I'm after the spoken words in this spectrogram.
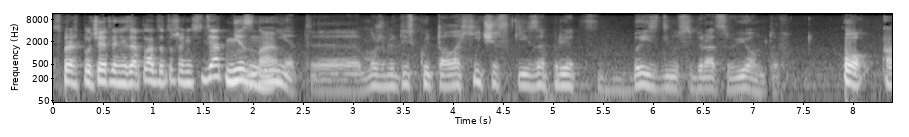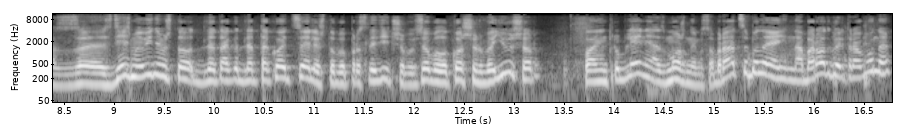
спрашивают, получают ли они зарплату за то, что они сидят, не знаю. Нет, э, может быть, есть какой-то логический запрет Бейздину собираться в Йомтов. О, а здесь мы видим, что для, так- для такой цели, чтобы проследить, чтобы все было кошер ваюшер, в плане трубления, возможно им собраться было, и они, наоборот, говорит Равуна,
